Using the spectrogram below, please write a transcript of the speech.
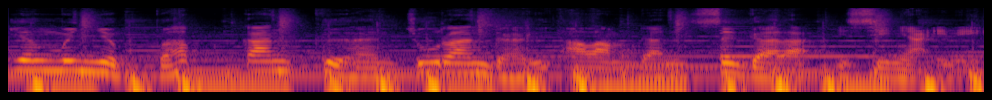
yang menyebabkan kehancuran dari alam dan segala isinya ini.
